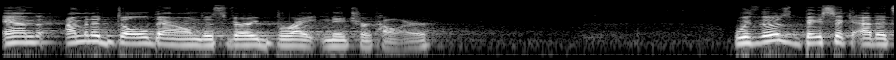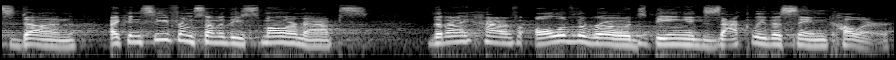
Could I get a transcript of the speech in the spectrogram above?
And I'm going to dull down this very bright nature color. With those basic edits done, I can see from some of these smaller maps that I have all of the roads being exactly the same color.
